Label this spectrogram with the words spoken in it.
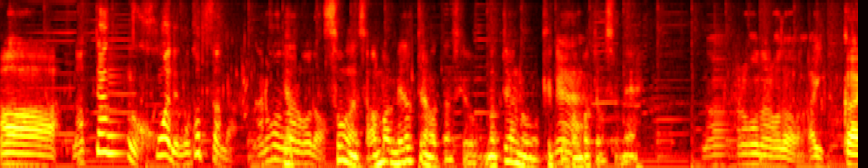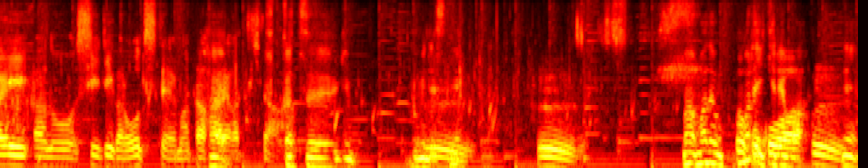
ああ、ナッテングここまで残ってたんだ。なるほど、なるほど。そうなんですよ。あんまり目立ってなかったんですけど、ナットヤングも結構頑張ってますよね。なるほど、なるほど。あ一回、あの、CT から落ちて、また這い上がってきた。復活組ですね。うん。うん。まあまあでもここまでいければここはうん。ねよ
